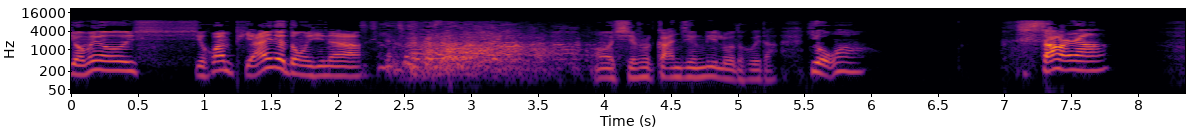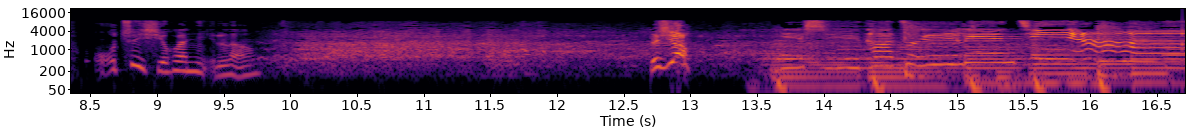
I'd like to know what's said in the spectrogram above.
有没有喜欢便宜的东西呢？”然后我媳妇儿干净利落的回答：“有啊，啥玩意儿啊？我最喜欢你了。”别笑。也许他最廉价，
